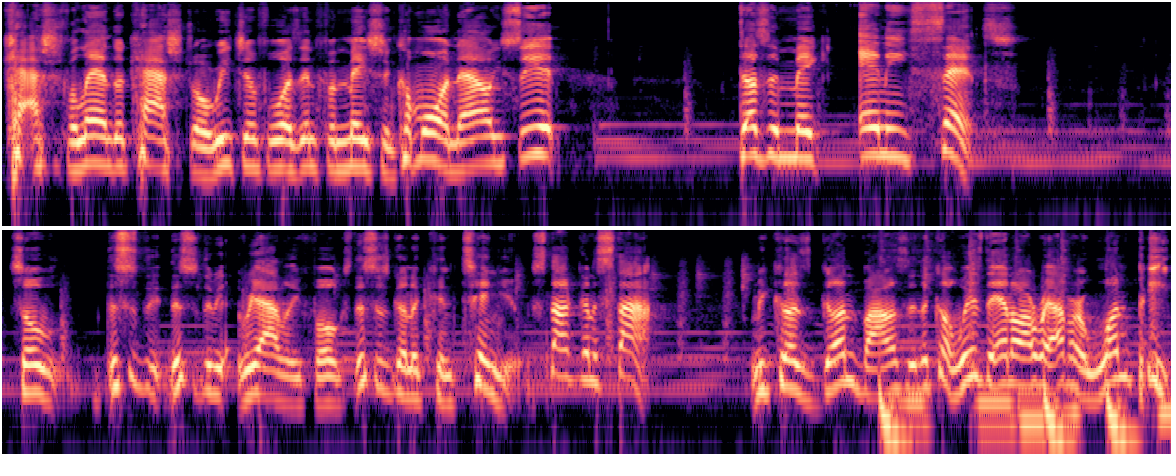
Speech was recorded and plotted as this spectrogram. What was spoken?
Cash Philando Castile reaching for his information. Come on now, you see it? Doesn't make any sense. So this is the this is the reality, folks. This is going to continue. It's not going to stop because gun violence in the country. Where's the NRA? I've heard one peep.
